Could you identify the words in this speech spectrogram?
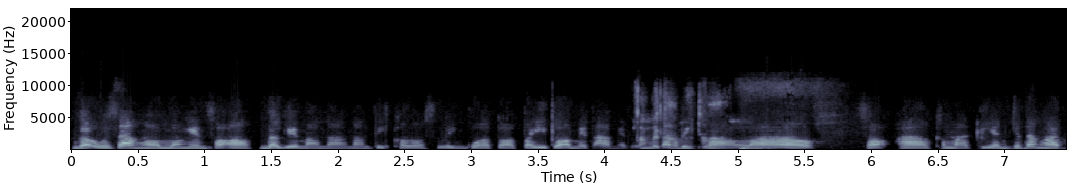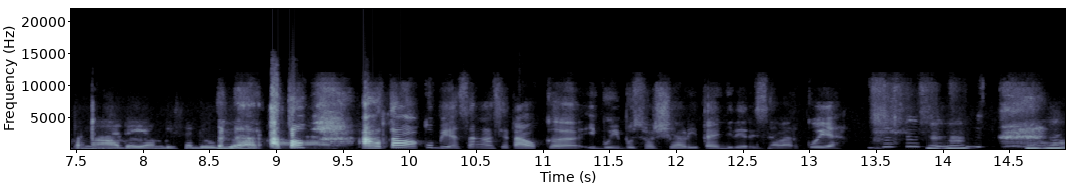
nggak usah ngomongin soal bagaimana nanti kalau selingkuh atau apa itu amit-amit lah. Amit Tapi lah. kalau soal kematian kita nggak pernah ada yang bisa duga. Benar. Kan? Atau atau aku biasa ngasih tahu ke ibu-ibu sosialita yang jadi resellerku ya. Mm-hmm. Mm-hmm.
